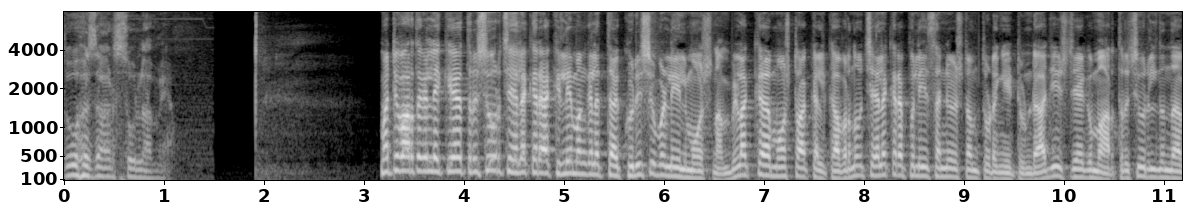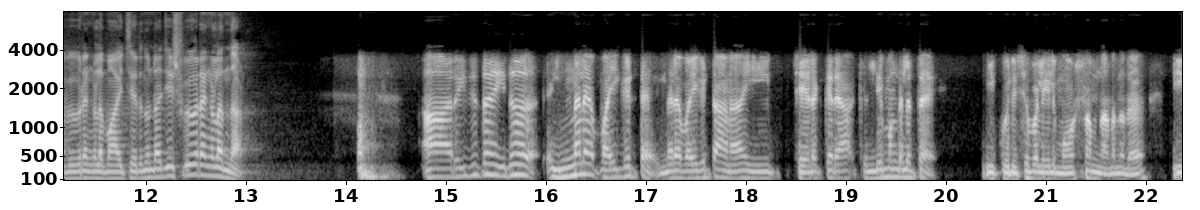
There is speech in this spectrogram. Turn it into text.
2016 में। മറ്റു വാർത്തകളിലേക്ക് തൃശൂർ ചേലക്കര കിള്ളിമംഗലത്ത് കുരിശുപള്ളിയിൽ മോഷണം. വിളക്ക് മോഷ്ടാക്കൽ കവർന്നു. ചേലക്കര പോലീസ് അന്വേഷണം തുടങ്ങിയിട്ടുണ്ട്. അജീഷ് ജയകുമാർ തൃശൂരിൽ നിന്ന് വിവരങ്ങളുമായി ചേരുന്നുണ്ട്. അജീഷ് വിവരങ്ങൾ എന്താണ് റീജിത്ത് ഇത് ഇന്നലെ വൈകിട്ട് ഇന്നലെ വൈകിട്ടാണ് ഈ ചേലക്കര കിള്ളിമംഗലത്തെ ഈ കുരിശുപള്ളിയിൽ മോഷണം നടന്നത്. ഈ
